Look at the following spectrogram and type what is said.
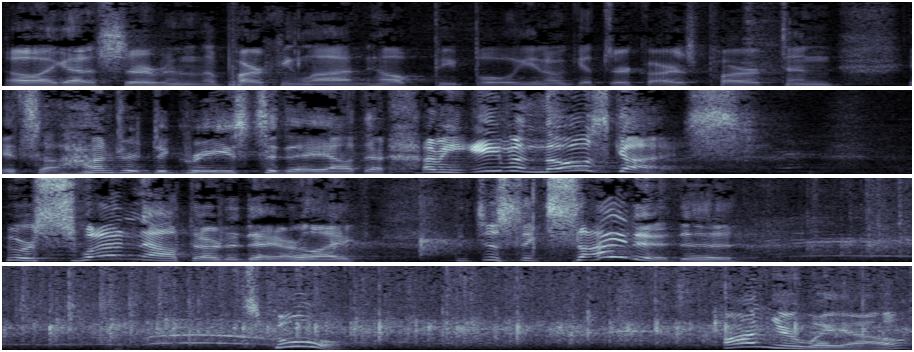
Oh, I got to serve in the parking lot and help people, you know, get their cars parked. And it's 100 degrees today out there. I mean, even those guys who are sweating out there today are like just excited. Uh, it's cool. On your way out,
